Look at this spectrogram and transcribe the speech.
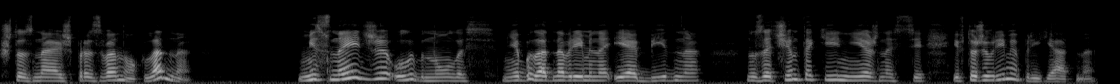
что знаешь про звонок ладно мисс нейджи улыбнулась. Мне было одновременно и обидно. Но зачем такие нежности? И в то же время приятно.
